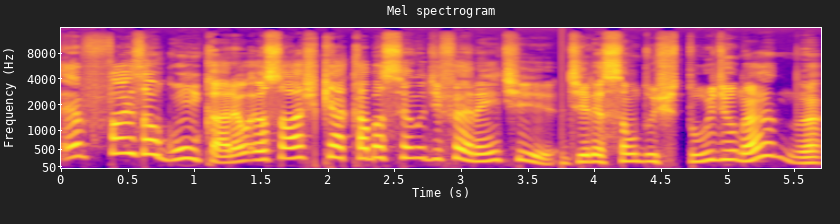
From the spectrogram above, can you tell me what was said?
É, faz algum, cara. Eu, eu só acho que acaba sendo diferente direção do estúdio, né? né?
